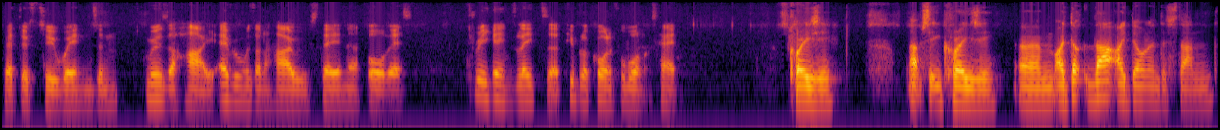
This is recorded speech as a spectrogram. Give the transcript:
we had those two wins, and we was a high. Everyone was on a high. We were staying up. All this. Three games later, people are calling for Warnock's head. It's Crazy, absolutely crazy. Um, I don't, that I don't understand.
